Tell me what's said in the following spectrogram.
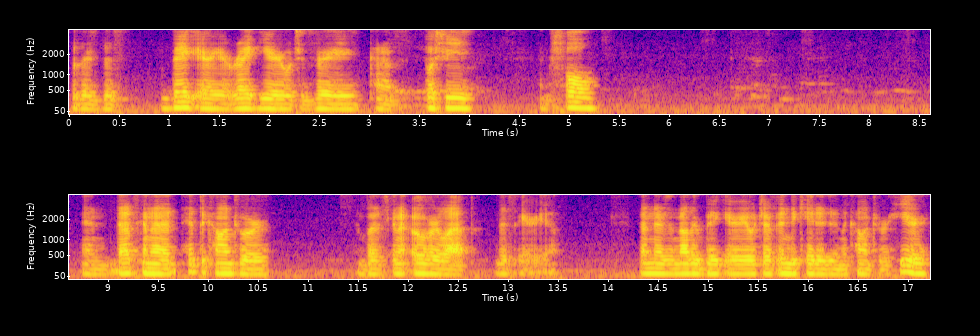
So there's this big area right here, which is very kind of bushy and full. And that's going to hit the contour, but it's going to overlap this area. Then there's another big area, which I've indicated in the contour here,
